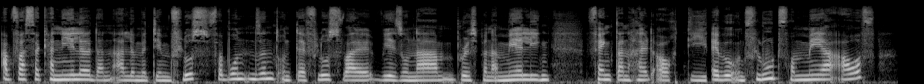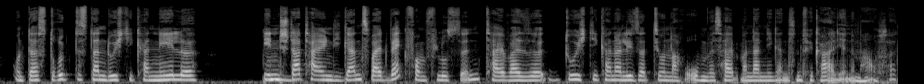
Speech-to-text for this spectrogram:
Abwasserkanäle dann alle mit dem Fluss verbunden sind und der Fluss, weil wir so nah Brisbane am Meer liegen, fängt dann halt auch die Ebbe und Flut vom Meer auf und das drückt es dann durch die Kanäle in Stadtteilen, die ganz weit weg vom Fluss sind, teilweise durch die Kanalisation nach oben, weshalb man dann die ganzen Fäkalien im Haus hat.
